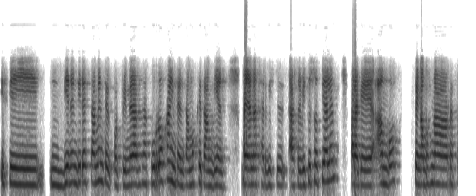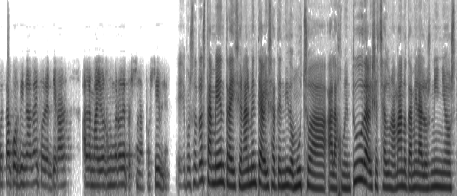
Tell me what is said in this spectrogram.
Y si vienen directamente por primera vez a Curroja, intentamos que también vayan a servicios, a servicios sociales para que ambos tengamos una respuesta coordinada y poder llegar al mayor número de personas posible. Eh, vosotros también tradicionalmente habéis atendido mucho a, la juventud, habéis echado una mano también a los niños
